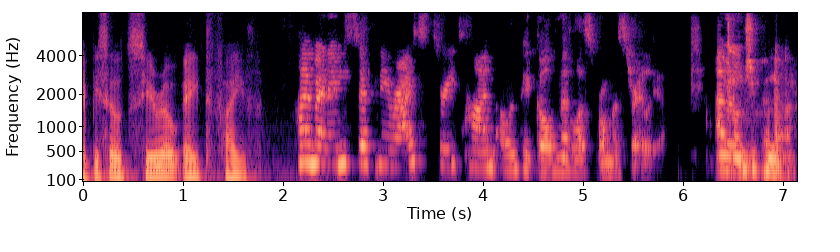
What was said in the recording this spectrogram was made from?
episode 085. Hi, my name is Stephanie Rice, three time Olympic gold medalist from Australia. I'm an entrepreneur.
